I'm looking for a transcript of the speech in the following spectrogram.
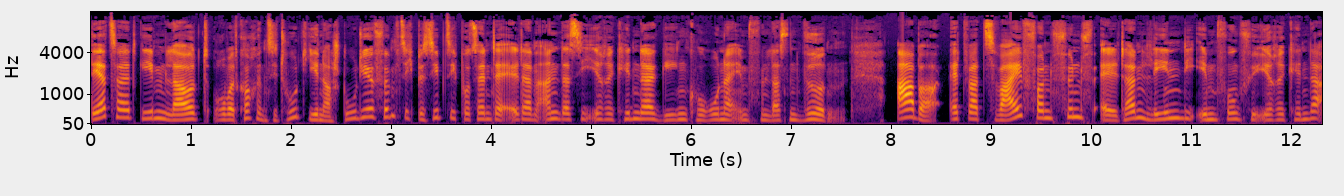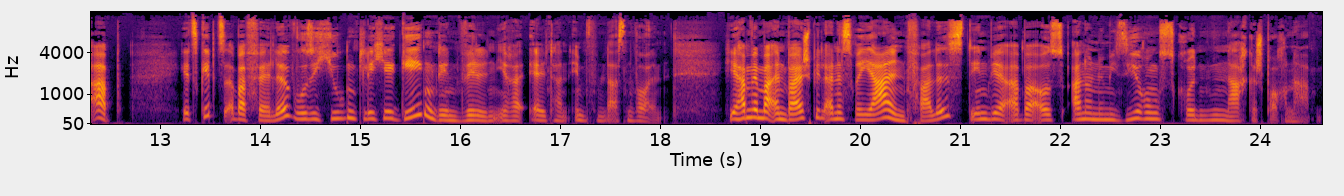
Derzeit geben laut Robert Koch Institut je nach Studie 50 bis 70 Prozent der Eltern an, dass sie ihre Kinder gegen Corona impfen lassen würden. Aber etwa zwei von fünf Eltern lehnen die Impfung für ihre Kinder ab. Jetzt gibt's aber Fälle, wo sich Jugendliche gegen den Willen ihrer Eltern impfen lassen wollen. Hier haben wir mal ein Beispiel eines realen Falles, den wir aber aus Anonymisierungsgründen nachgesprochen haben.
